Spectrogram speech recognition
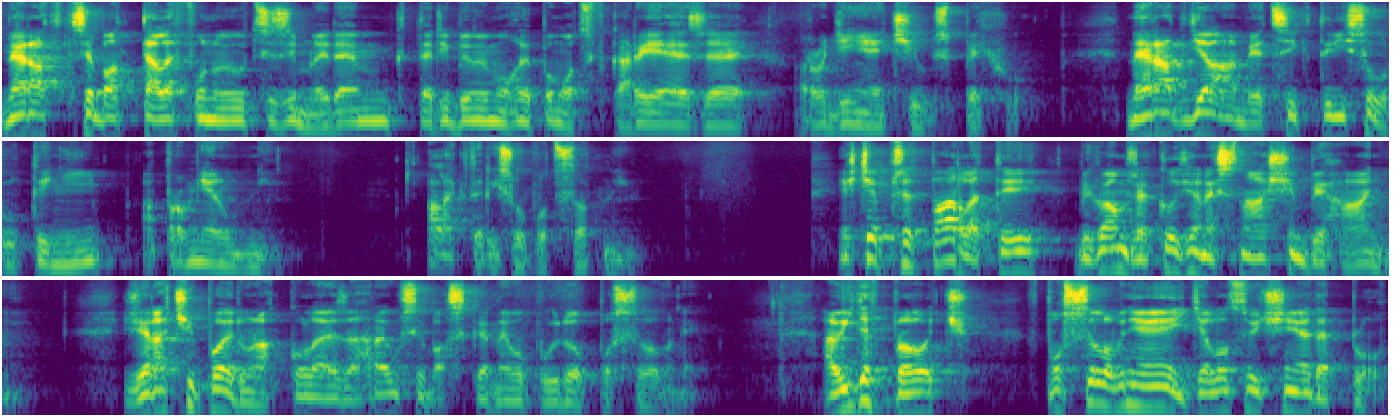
Nerad třeba telefonuju cizím lidem, kteří by mi mohli pomoct v kariéře, rodině či úspěchu. Nerad dělám věci, které jsou rutinní a pro mě nudný, ale které jsou podstatné. Ještě před pár lety bych vám řekl, že nesnáším běhání. Že radši pojedu na kole, zahraju si basket nebo půjdu do posilovny. A víte proč? V posilovně i tělocvičně je teplo.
